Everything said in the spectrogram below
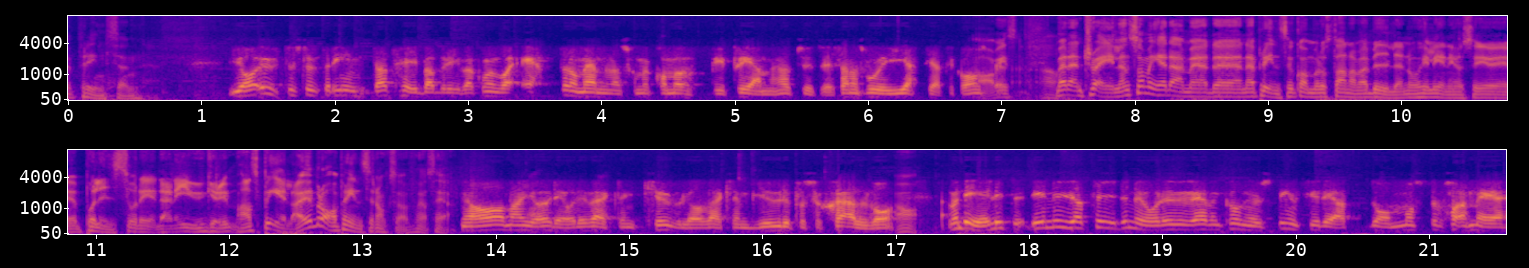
eh, prinsen? Jag utesluter inte att Hej Baberiba kommer vara ett av de ämnena som kommer komma upp i programmet naturligtvis. Annars vore det jätte, Ja, jättekonstigt. visst. Men den trailern som är där med eh, när prinsen kommer och stannar med bilen och Helenius är polis och det, den är ju grym. Han spelar ju bra prinsen också får jag säga. Ja, man gör det och det är verkligen kul och verkligen bjuder på sig själv. Och, Ja. ja. men det, är lite, det är nya tider nu och det är, även kungahuset inser ju det att de måste vara med.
